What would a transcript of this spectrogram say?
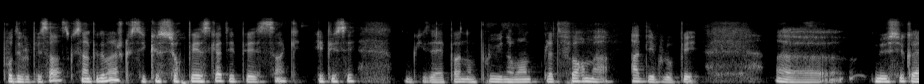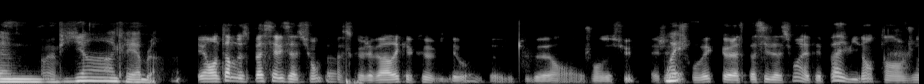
pour développer ça. Parce que c'est un peu dommage que c'est que sur PS4 et PS5 et PC. Donc ils n'avaient pas non plus énormément de plateformes à, à développer. Euh, mais c'est quand même bien agréable. Et en termes de spatialisation, parce que j'avais regardé quelques vidéos de youtubeurs euh, jouant dessus, et j'ai Ouais. trouvais que la spatialisation elle était pas évidente dans le jeu.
